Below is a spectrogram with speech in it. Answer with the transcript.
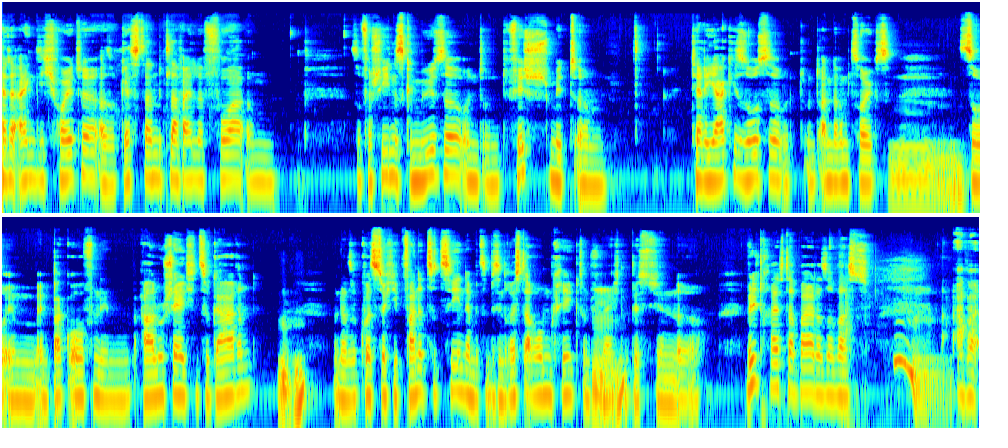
hatte eigentlich heute, also gestern mittlerweile vor, ähm, so verschiedenes Gemüse und, und Fisch mit ähm, Teriyaki-Soße und, und anderem Zeugs mm. so im, im Backofen, im Aluschälchen zu garen. Mhm. Und dann so kurz durch die Pfanne zu ziehen, damit es ein bisschen Röstaromen kriegt und mhm. vielleicht ein bisschen äh, Wildreis dabei oder sowas. Mhm. Aber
